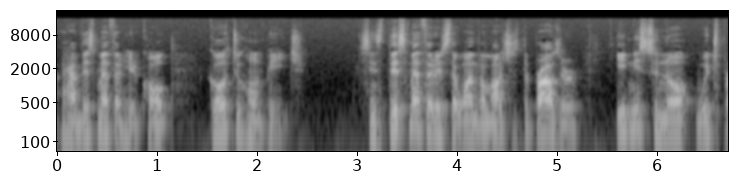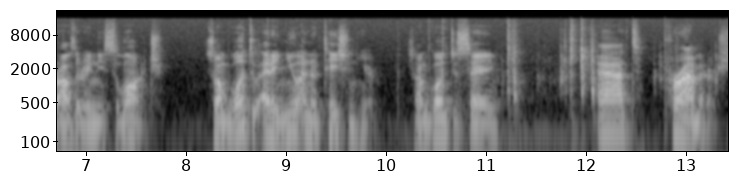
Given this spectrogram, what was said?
I have this method here called go to homepage. Since this method is the one that launches the browser, it needs to know which browser it needs to launch. So I'm going to add a new annotation here. So I'm going to say add parameters.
